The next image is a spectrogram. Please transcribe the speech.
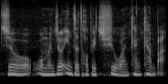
就我们就硬着头皮去玩看看吧。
